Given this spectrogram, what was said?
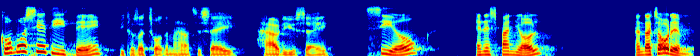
¿Cómo se dice? Because I taught them how to say, how do you say? Seal in Espanol. And I told him,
